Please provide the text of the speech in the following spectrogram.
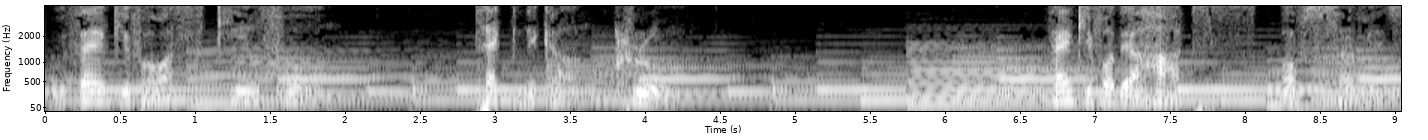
We thank you for our skillful, technical crew. Thank you for their hearts of service.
